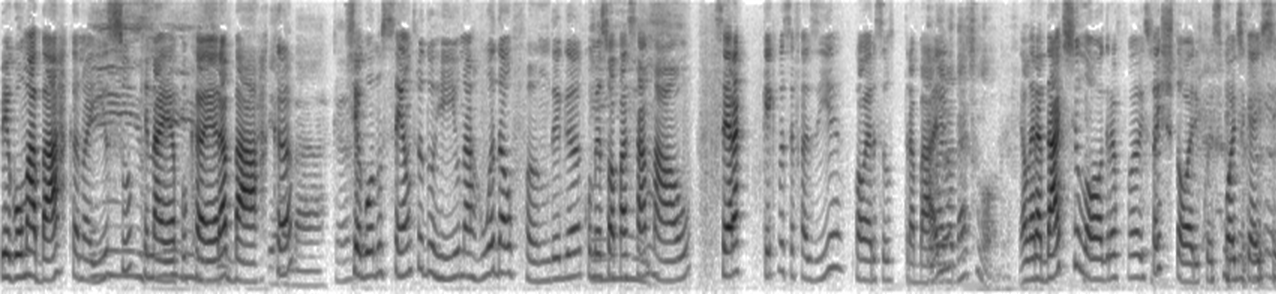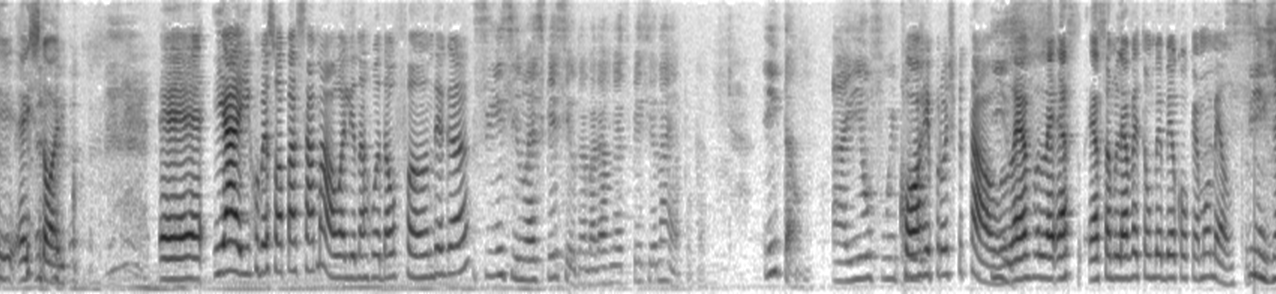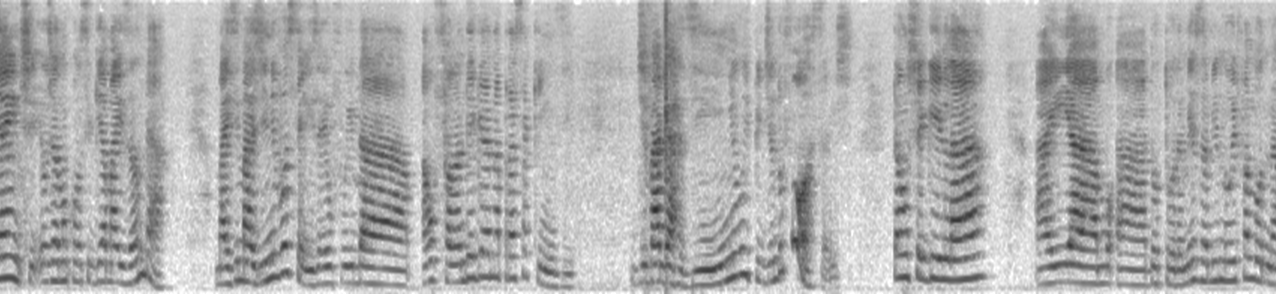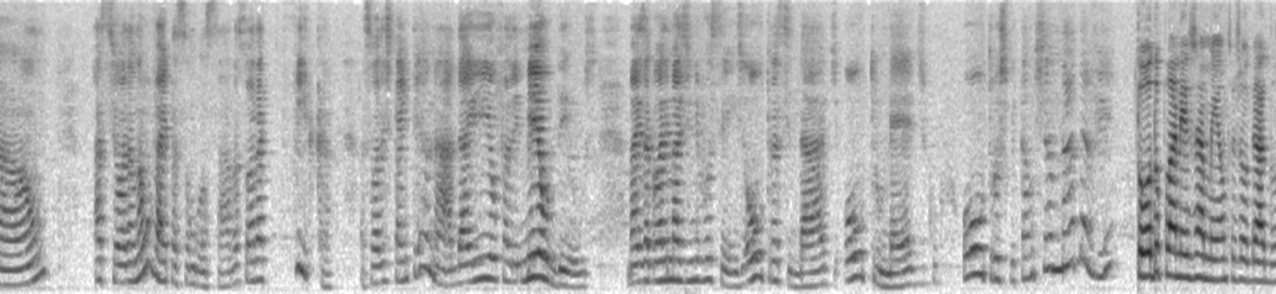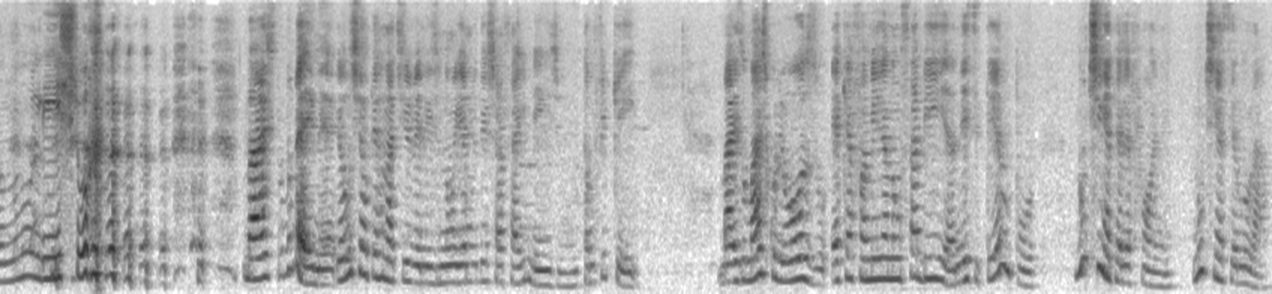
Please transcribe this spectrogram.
Pegou uma barca, não é isso? isso que na época isso. era barca. Era barca. Chegou no centro do Rio, na Rua da Alfândega, começou isso. a passar mal. Você era que, que você fazia? Qual era o seu trabalho? Eu era datilógrafa. Ela era datilógrafa, isso é histórico, esse podcast é histórico. É, e aí começou a passar mal ali na Rua da Alfândega. Sim, sim, no SPC, eu trabalhava no SPC na época. Então, aí eu fui. Pro... Corre pro hospital. Leva, essa mulher vai ter um bebê a qualquer momento. Sim, gente, eu já não conseguia mais andar. Mas imagine vocês, eu fui da alfândega na Praça 15, devagarzinho e pedindo forças. Então cheguei lá, aí a, a doutora me examinou e falou, não, a senhora não vai para São Gonçalo, a senhora fica, a senhora está internada. Aí eu falei, meu Deus, mas agora imagine vocês, outra cidade, outro médico, outro hospital, não tinha nada a ver todo o planejamento jogado no lixo. Mas tudo bem, né? Eu não tinha alternativa, eles não iam me deixar sair mesmo, então fiquei. Mas o mais curioso é que a família não sabia. Nesse tempo, não tinha telefone, não tinha celular.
